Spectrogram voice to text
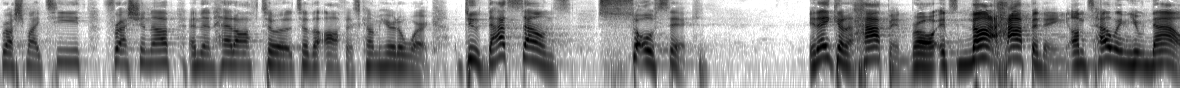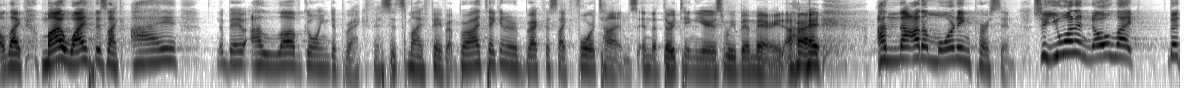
brush my teeth, freshen up, and then head off to, to the office, come here to work. Dude, that sounds so sick. It ain't gonna happen, bro. It's not happening. I'm telling you now. Like, my wife is like, I, babe, I love going to breakfast. It's my favorite. Bro, I've taken her to breakfast like four times in the 13 years we've been married, all right? I'm not a morning person. So, you wanna know, like, the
